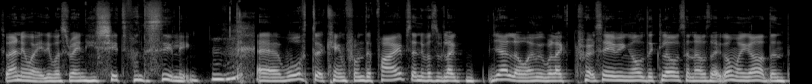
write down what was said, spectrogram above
So anyway, it was raining shit from the ceiling. Mm-hmm. Uh, water came from the pipes, and it was like yellow, and we were like saving all the clothes. And I was like, oh my god! And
